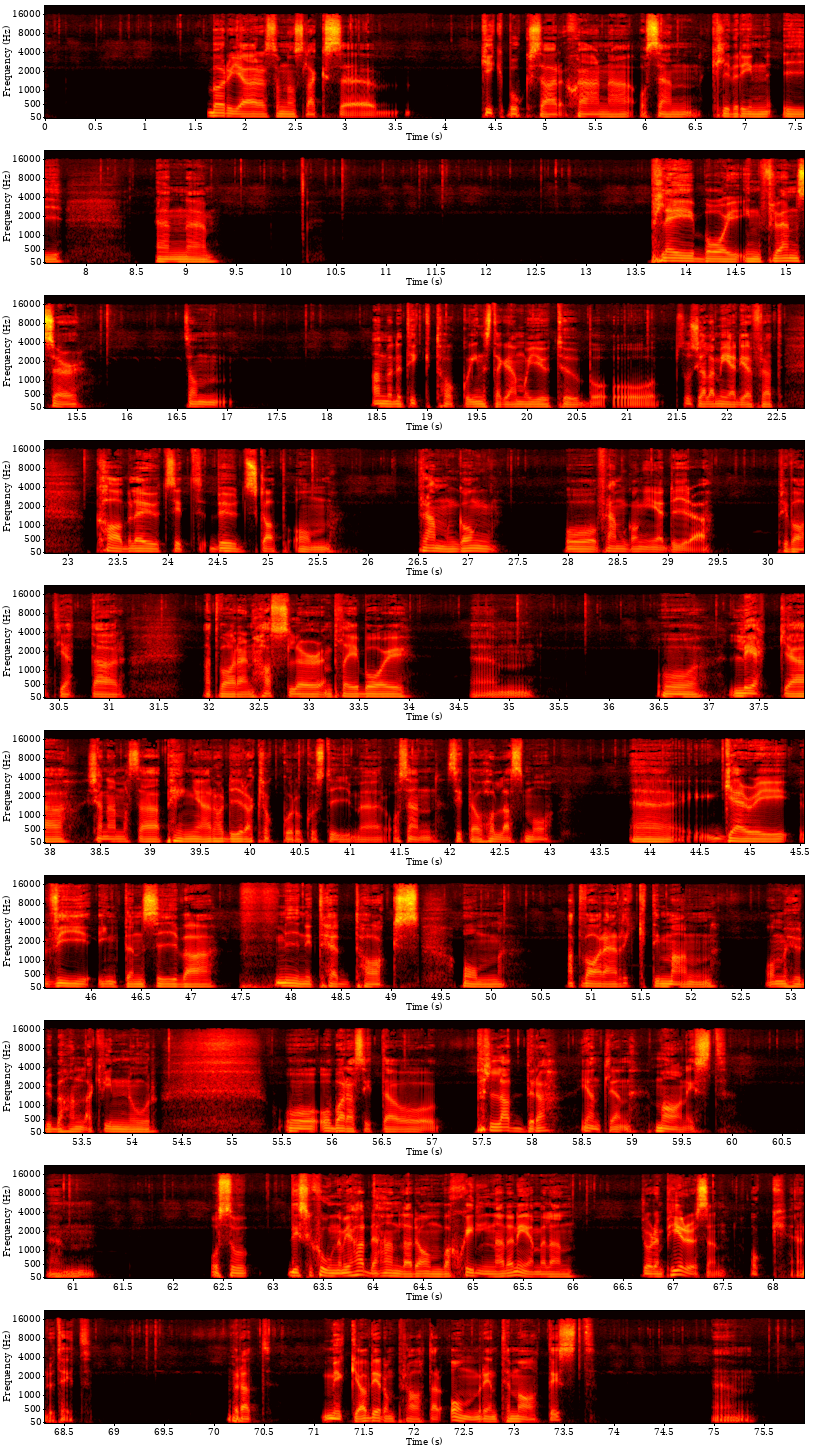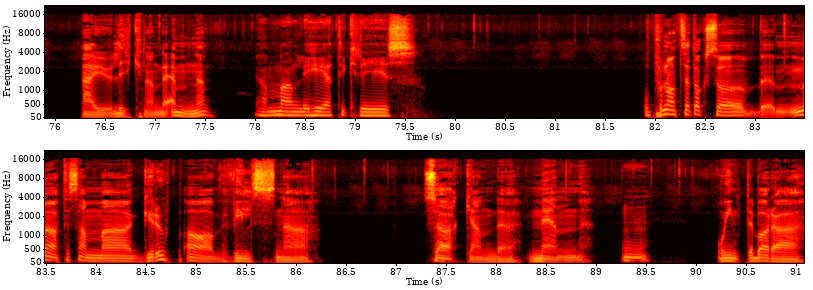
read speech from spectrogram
börjar som någon slags uh, kickboxarstjärna och sen kliver in i en uh, playboy-influencer som använder TikTok och Instagram och YouTube och, och, sociala medier för att kabla ut sitt budskap om framgång. Och framgång är dyra privatjättar, att vara en hustler, en playboy. Um, och leka, tjäna en massa pengar, ha dyra klockor och kostymer och sen sitta och hålla små uh, Gary V-intensiva mini-TED-talks om att vara en riktig man, om hur du behandlar kvinnor. Och, och bara sitta och pladdra egentligen maniskt. Um, och så diskussionen vi hade handlade om vad skillnaden är mellan Jordan Peterson och Andrew Tate. Mm. För att mycket av det de pratar om rent tematiskt um, är ju liknande ämnen. Ja, manlighet i kris. Och på något sätt också eh, möter samma grupp av vilsna, sökande män. Mm. Och inte bara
